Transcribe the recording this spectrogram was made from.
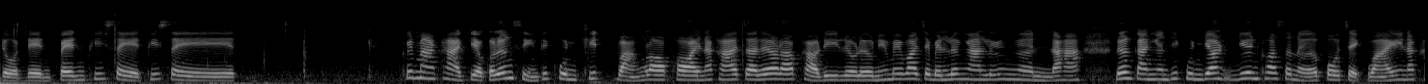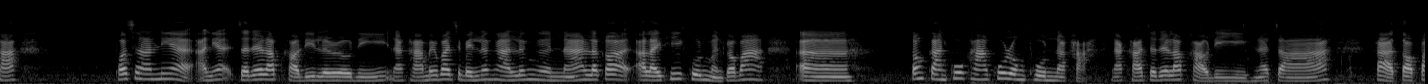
โดดเด่นเป็นพิเศษพิเศษ ขึ้นมาค่ะเกี่ยวกับเรื่องสิ่งที่คุณคิดหวังรอคอยนะคะ จะได้รับข่าวดีเร็วๆนี้ไม่ว่าจะเป็นเรื่องงานเรื่องเงินนะคะ เรื่องการเงินที่คุณยื่นยื่นข้อเสนอโปรเจกต์ไว้นะคะเพราะฉะนั้นเนี่ย อันเนี้ยจะได้รับข่าวดีเร็วๆนี้นะคะ ไม่ว่าจะเป็นเรื่องงานเรื่องเงินนะ แล้วก็อะไรที่คุณเหมือนกับว่าต้องการคู่ค้าคู่ลงทุนนะคะนะคะ จะได้รับข่าวดีนะจ๊ะ ค่ะ ต่อไป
